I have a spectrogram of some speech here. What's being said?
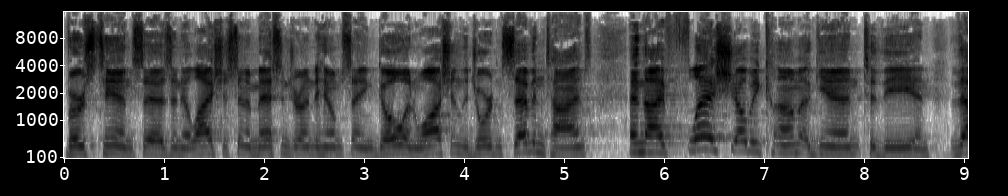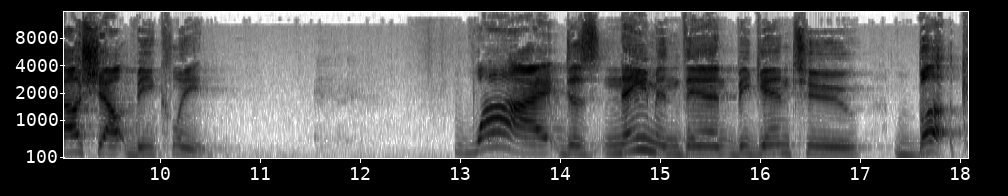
Verse 10 says, And Elisha sent a messenger unto him, saying, Go and wash in the Jordan seven times, and thy flesh shall become again to thee, and thou shalt be clean. Why does Naaman then begin to buck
